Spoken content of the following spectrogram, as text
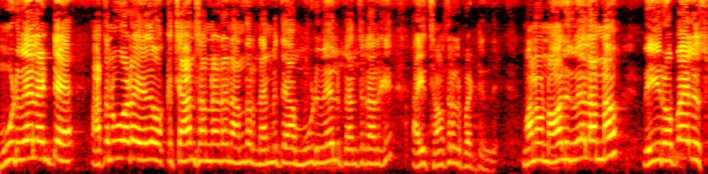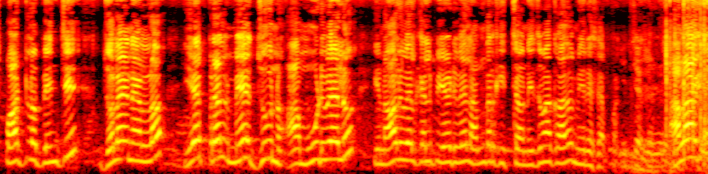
మూడు వేలు అంటే అతను కూడా ఏదో ఒక్క ఛాన్స్ అన్నాడని అందరు నమ్మితే ఆ మూడు వేలు పెంచడానికి ఐదు సంవత్సరాలు పట్టింది. మనం నాలుగు వేలు అన్నాం వెయ్యి రూపాయలు స్పాట్లో పెంచి జూలై నెలలో ఏప్రిల్ మే జూన్ ఆ మూడు వేలు ఈ నాలుగు వేలు కలిపి ఏడు వేలు అందరికి ఇచ్చాం. నిజమా కాదో మీరే చెప్పండి. అలాగే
